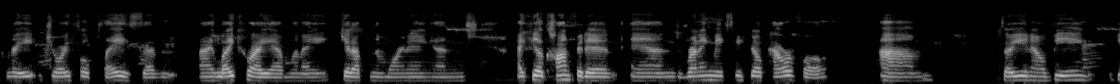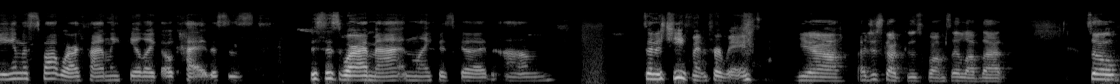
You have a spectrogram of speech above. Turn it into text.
great joyful place and I like who I am when I get up in the morning and I feel confident and running makes me feel powerful um, so you know being being in the spot where I finally feel like okay this is this is where I'm at and life is good. Um, it's an achievement for me. Yeah, I just got goosebumps. I love that. So,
